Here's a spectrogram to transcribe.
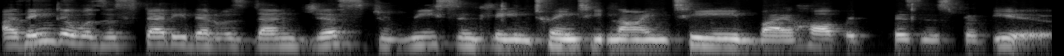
I think there was a study that was done just recently in 2019 by Harvard Business Review.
